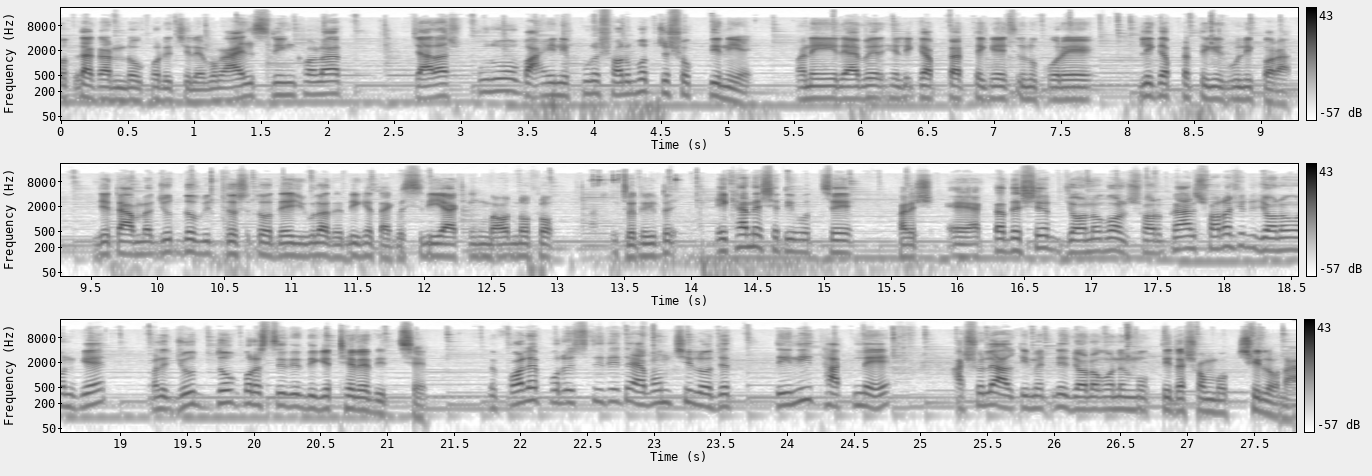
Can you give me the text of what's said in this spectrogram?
হত্যাকাণ্ড করেছিল এবং আইন শৃঙ্খলার যারা পুরো বাহিনী পুরো সর্বোচ্চ শক্তি নিয়ে মানে র্যাবের হেলিকপ্টার থেকে শুরু করে হেলিকপ্টার থেকে গুলি করা যেটা আমরা যুদ্ধ বিধ্বস্ত দেশগুলোতে দেখে থাকি সিরিয়া কিংবা অন্য এখানে সেটি হচ্ছে মানে একটা দেশের জনগণ সরকার সরাসরি জনগণকে মানে যুদ্ধ পরিস্থিতির দিকে ঠেলে দিচ্ছে। ফলে পরিস্থিতিটা এমন ছিল যে তিনি থাকলে আসলে আলটিমেটলি জনগণের মুক্তিটা সম্ভব ছিল না।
